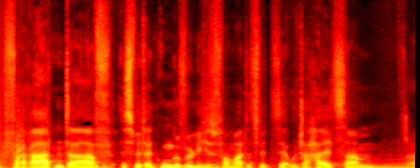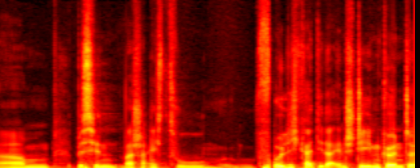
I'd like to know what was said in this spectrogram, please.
verraten darf, es wird ein ungewöhnliches Format, es wird sehr unterhaltsam, ähm, bis hin wahrscheinlich zu Fröhlichkeit, die da entstehen könnte.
